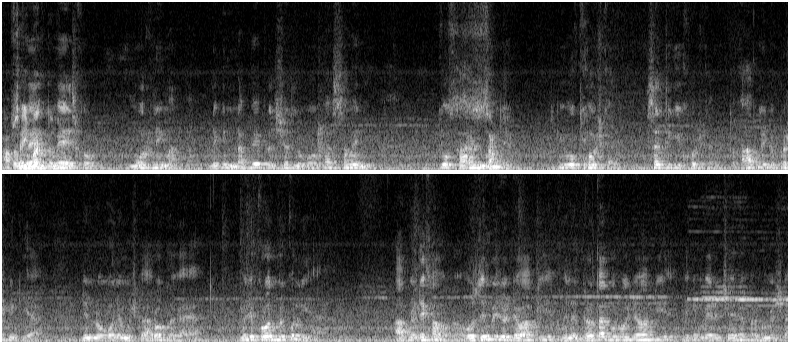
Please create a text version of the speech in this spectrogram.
आप तो सही मैं, मैं इसको मूर्ख नहीं मानता लेकिन 90 प्रतिशत लोगों के पास समय नहीं होता क्यों? कारण समझे। कि वो खोज करें, सत्य की खोज करें। तो आपने जो प्रश्न किया, जिन लोगों ने मुझ पर आरोप लगाया, मुझे क्रोध बिल्कुल नहीं आया। आपने देखा होगा, उस दिन भी जो जवाब दिए, मैंने दृढ़तापूर्वक जवाब दिए, लेकिन मेरे चेहरे पर हमेशा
